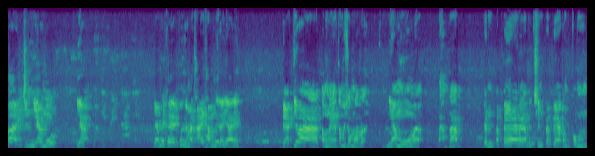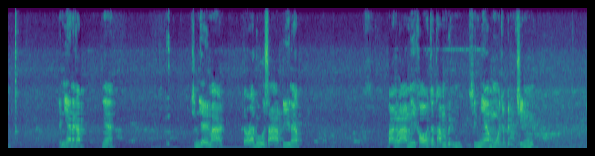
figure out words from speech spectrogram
ว่าชิ้นเนี้ยหมู เนี้ยยังไม่เคยเพิ่งจะมาถ่ายทำนี่แหละยายแปลกที่ว่าตรงไหนท่านผู้ชมครับเนี้ยหมูมานะครับ เป็นแปรๆนะครับเป็นชิ้นแปรๆกลมๆอย่างเงี้ยนะครับ เนี่ย ชิ้นใหญ่มาก แต่ว่าดูสะอาดดีนะครับ บางร้านนี้เขาจะทำเป็นชิ้นเนี้ยหมูจะเป็นชิ้น เ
